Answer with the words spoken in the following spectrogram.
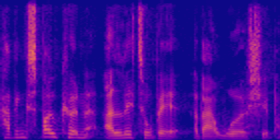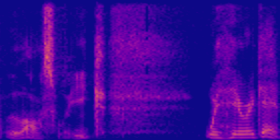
having spoken a little bit about worship last week, we're here again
